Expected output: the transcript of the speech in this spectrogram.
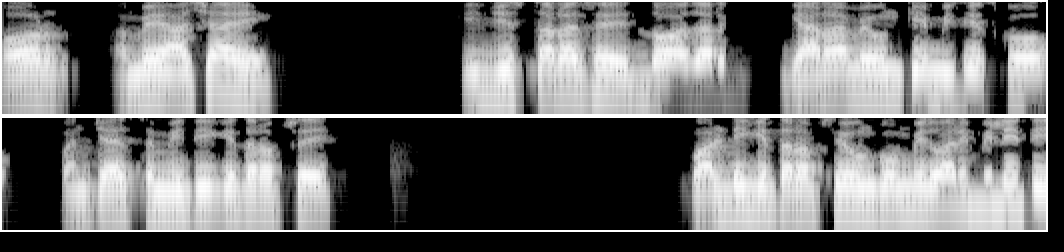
और हमें आशा है कि जिस तरह से 2011 में उनकी मिसिस को पंचायत समिति की तरफ़ से, पार्टी की तरफ़ से उनको उम्मीदवारी मिली थी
